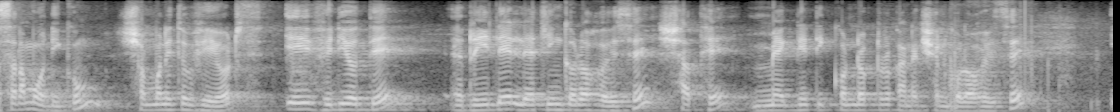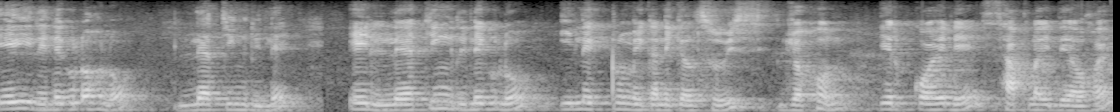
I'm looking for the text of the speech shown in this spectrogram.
আসসালামু আলাইকুম, সম্মানিত ভিউয়ার্স, এই ভিডিওতে রিলে ল্যাচিং করা হয়েছে, সাথে ম্যাগনেটিক কন্ডাক্টর কানেকশন করা হয়েছে। এই রিলেগুলো হলো ল্যাচিং রিলে। এই ল্যাচিং রিলেগুলো ইলেকট্রোমেকানিক্যাল সুইচ, যখন এর কয়েলে সাপ্লাই দেওয়া হয়,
